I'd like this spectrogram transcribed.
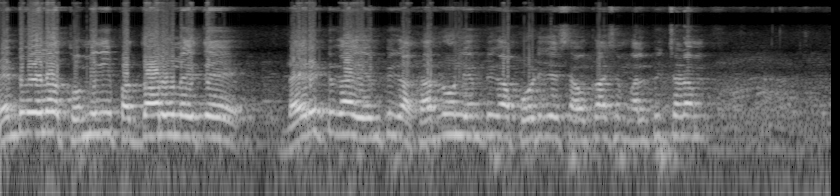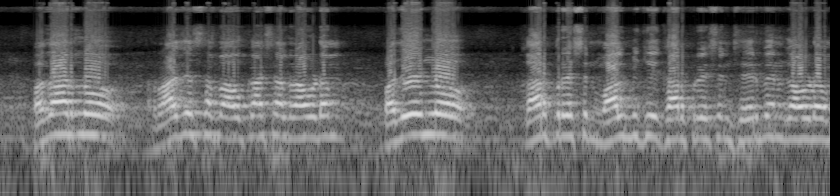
రెండు వేల తొమ్మిది పద్నాలుగులో అయితే డైరెక్ట్గా ఎంపీగా కర్నూలు ఎంపీగా పోటీ చేసే అవకాశం కల్పించడం పదహారులో రాజ్యసభ అవకాశాలు రావడం పదిహేడులో కార్పొరేషన్ వాల్మీకి కార్పొరేషన్ చైర్మన్ కావడం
